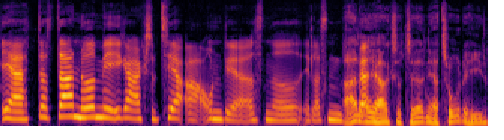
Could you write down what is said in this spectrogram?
Ja, der, der er noget med ikke at acceptere arven der og sådan noget. Eller sådan, Nej, nej, jeg accepterede den. Jeg tog det hele.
